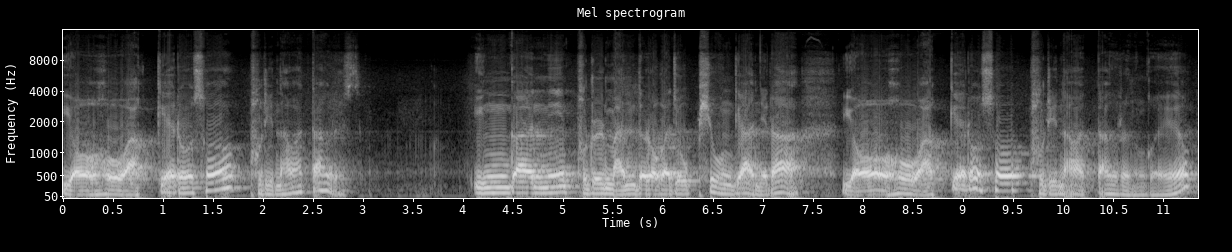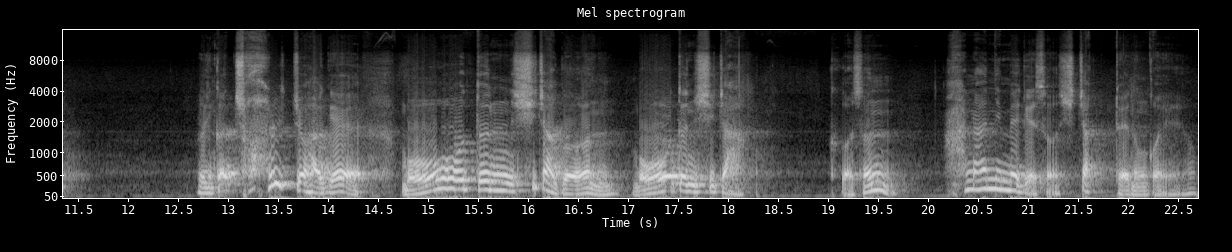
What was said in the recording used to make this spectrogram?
여호와께로서 불이 나왔다 그랬어. 인간이 불을 만들어 가지고 피운 게 아니라 여호와께로서 불이 나왔다 그러는 거예요. 그러니까 철저하게 모든 시작은 모든 시작 그것은 하나님에게서 시작되는 거예요.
